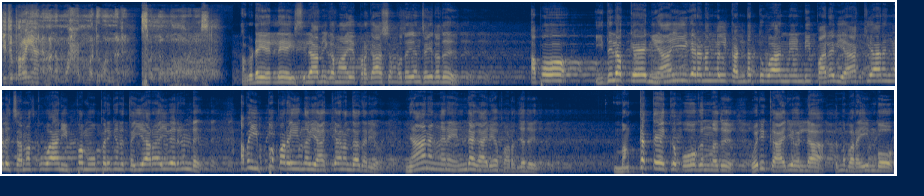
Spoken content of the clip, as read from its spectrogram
ഇത് പറയാനാണ് മുഹമ്മദ് വന്നത്. അവിടെയല്ലേ ഇസ്ലാമികമായ പ്രകാശം ഉദയം ചെയ്തത്? അപ്പോ ഇതിലൊക്കെ ന്യായീകരണങ്ങൾ കണ്ടെത്തുവാൻ വേണ്ടി പല വ്യാഖ്യാനങ്ങൾ ചമക്കുവാൻ ഇപ്പൊ മൂപ്പരിങ്ങനെ തയ്യാറായി വരുന്നുണ്ട്. അപ്പൊ ഇപ്പൊ പറയുന്ന വ്യാഖ്യാനം എന്താണെന്നറിയോ? ഞാൻ അങ്ങനെ എന്റെ കാര്യം പറഞ്ഞത്. മക്കത്തേക്ക് പോകുന്നത് ഒരു കാര്യമല്ല എന്ന് പറയുമ്പോൾ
